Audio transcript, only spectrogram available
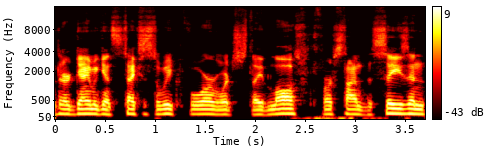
their game against Texas the week before, which they lost for the first time of the season.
